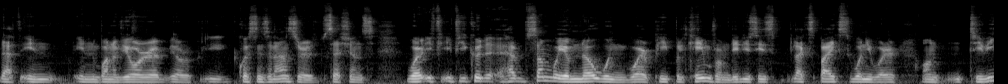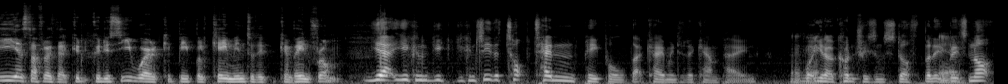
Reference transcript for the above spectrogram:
that in in one of your uh, your questions and answer sessions, where if if you could have some way of knowing where people came from. Did you see like spikes when you were on TV and stuff like that? Could could you see where people came into the campaign from? Yeah, you can you, you can see the top ten people that came into the campaign. Okay. Well, you know, countries and stuff, but, it, Yeah. but it's not.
